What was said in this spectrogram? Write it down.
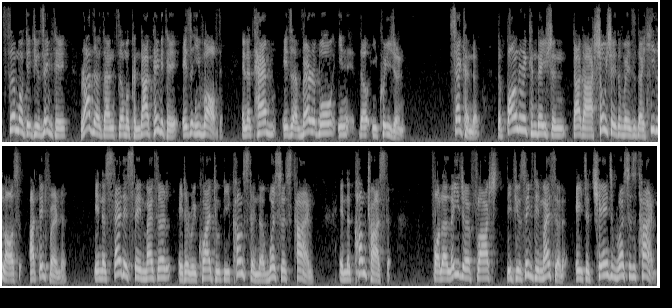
thermal diffusivity rather than thermal conductivity is involved, and the time is a variable in the equation. Second, the boundary conditions that are associated with the heat loss are different. In the steady state method, it is required to be constant versus time. In the contrast, for the laser flash diffusivity method, it change versus time.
